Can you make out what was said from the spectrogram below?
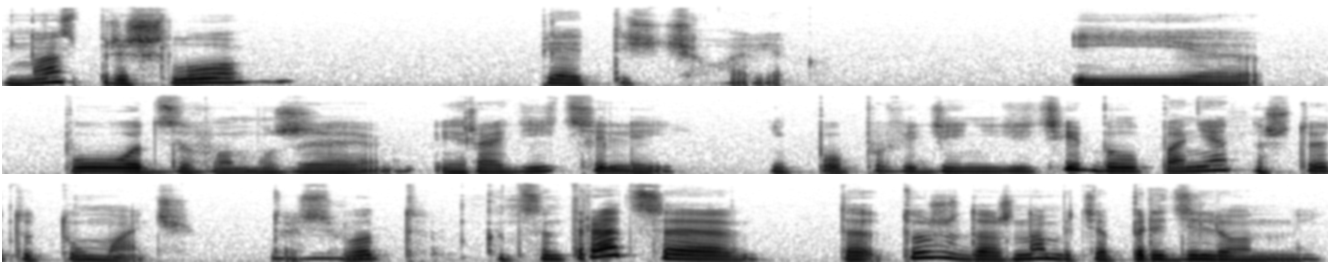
у нас пришло 5000 человек. И по отзывам уже и родителей, и по поведению детей было понятно, что это too much. То есть вот концентрация тоже должна быть определенной.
